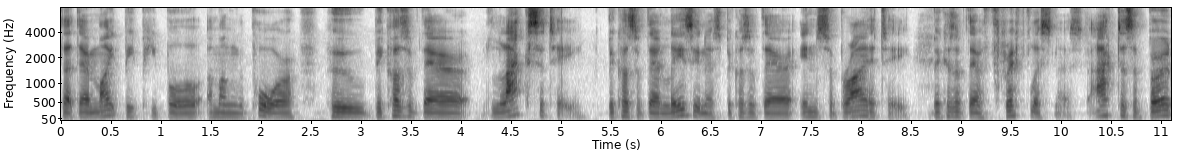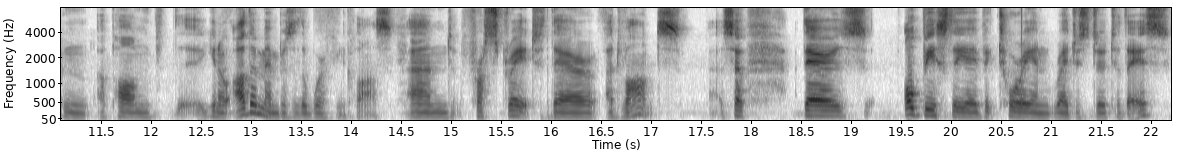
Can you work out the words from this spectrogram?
that there might be people among the poor who, because of their laxity, because of their laziness, because of their insobriety, because of their thriftlessness, act as a burden upon you know other members of the working class and frustrate their advance. So there's obviously a Victorian register to this.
